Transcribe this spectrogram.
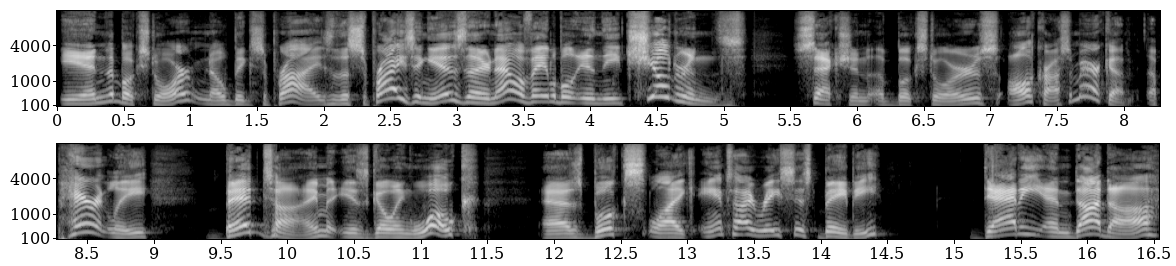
in the bookstore. No big surprise. The surprising is they're now available in the children's section of bookstores all across America. Apparently, bedtime is going woke as books like Anti Racist Baby, Daddy and Dada,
